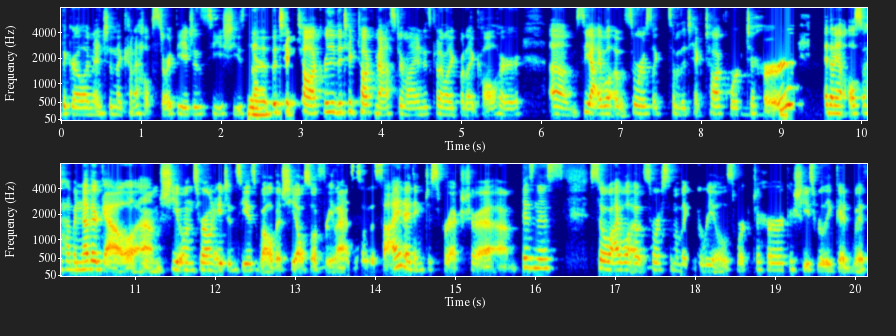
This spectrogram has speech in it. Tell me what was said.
the girl I mentioned that kind of helped start the agency. She's the, yeah. the TikTok, really the TikTok mastermind is kind of like what I call her. Um, so yeah, I will outsource like some of the TikTok work to her. And then I also have another gal. Um, she owns her own agency as well, but she also freelances on the side, I think just for extra um, business. So I will outsource some of like the reels work to her because she's really good with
